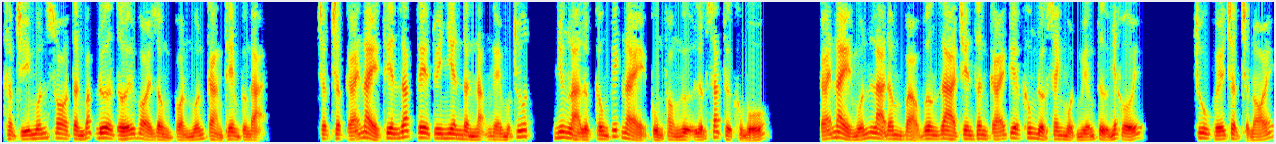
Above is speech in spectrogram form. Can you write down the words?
thậm chí muốn so tân bắc đưa tới vòi rồng còn muốn càng thêm cường đại. Chật chật cái này thiên giác tê tuy nhiên đần nặng nề một chút, nhưng là lực công kích này cùng phòng ngự lực sát thực khủng bố. Cái này muốn là đâm vào vương ra trên thân cái kia không được xanh một miếng tử nhất khối. Chu quế chật chật nói,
